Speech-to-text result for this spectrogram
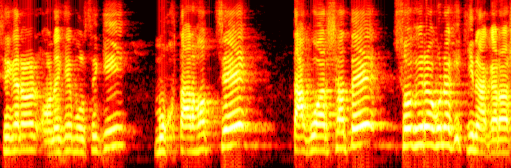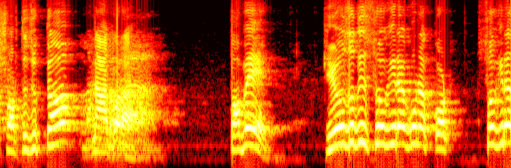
সে কারণে অনেকে বলছে কি মুখতার হচ্ছে তাকুয়ার সাথে সগিরা গুণাকে কি না করা, শর্তযুক্ত না করা। তবে কেউ যদি সগিরা গুণা সগিরা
